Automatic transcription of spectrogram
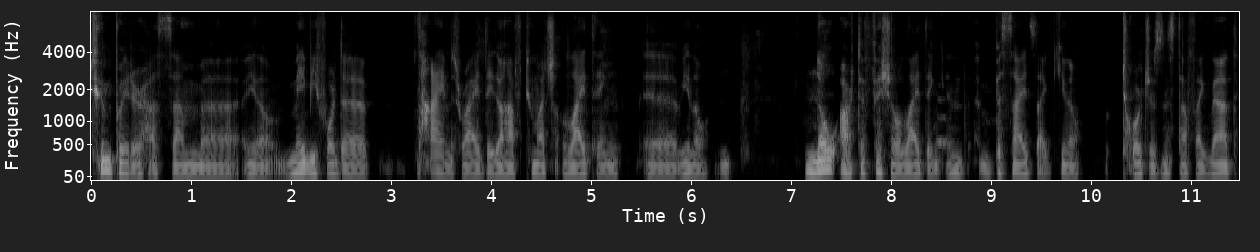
Tomb Raider has some. Uh, you know, maybe for the times, right? They don't have too much lighting. Uh, you know, no artificial lighting, and besides like you know torches and stuff like that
